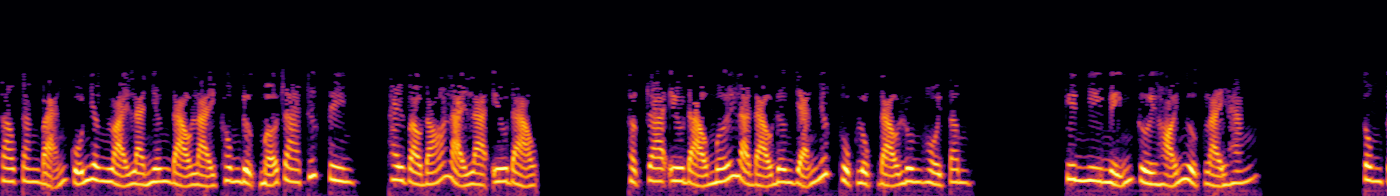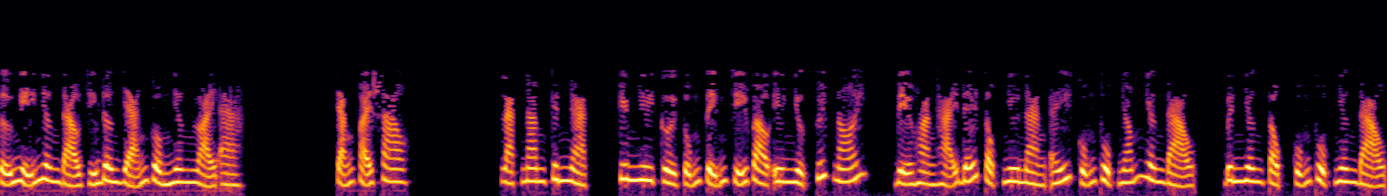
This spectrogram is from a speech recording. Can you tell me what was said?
sao căn bản của nhân loại là nhân đạo lại không được mở ra trước tiên, thay vào đó lại là yêu đạo. Thật ra yêu đạo mới là đạo đơn giản nhất thuộc lục đạo luân hồi tâm. Kim Nhi miễn cười hỏi ngược lại hắn. Công tử nghĩ nhân đạo chỉ đơn giản gồm nhân loại à? Chẳng phải sao? Lạc Nam kinh ngạc, Kim Nhi cười tủm tỉm chỉ vào yên nhược tuyết nói, địa hoàng hải đế tộc như nàng ấy cũng thuộc nhóm nhân đạo, binh nhân tộc cũng thuộc nhân đạo,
